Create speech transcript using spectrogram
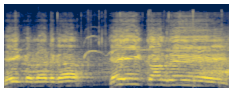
ಜೈ ಕರ್ನಾಟಕ, ಜೈ ಕಾಂಗ್ರೆಸ್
